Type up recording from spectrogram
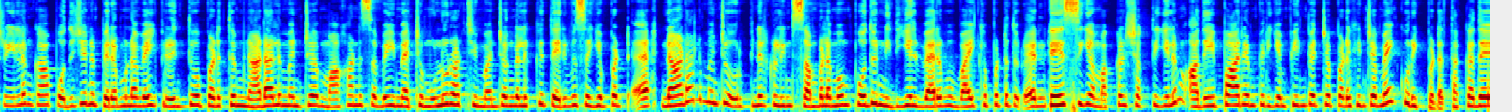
ஸ்ரீலங்கா பொதுஜன பிரமுனவை பிரதித்துவப்படுத்தும் நாடாளுமன்ற மாகாண சபை மற்றும் உள்ளூராட்சி மன்றங்களுக்கு தெரிவு செய்யப்பட்ட நாடாளுமன்ற உறுப்பினர்களின் சம்பளமும் பொது நிதியில் வரவு வைக்கப்பட்டதுடன் தேசிய மக்கள் சக்தியிலும் அதே பாரம்பரியம் பின்பற்றப்படுகின்றமை குறிப்பிடத்தக்கது.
